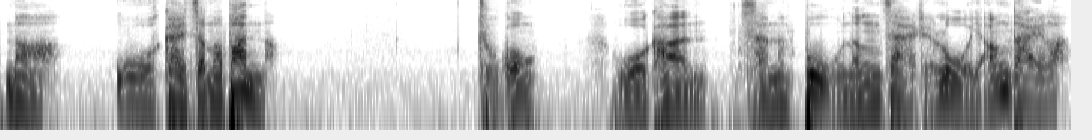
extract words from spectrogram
那我该怎么办呢？主公，我看咱们不能在这洛阳待了，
